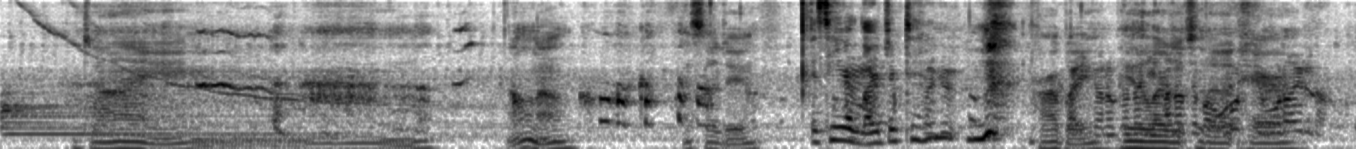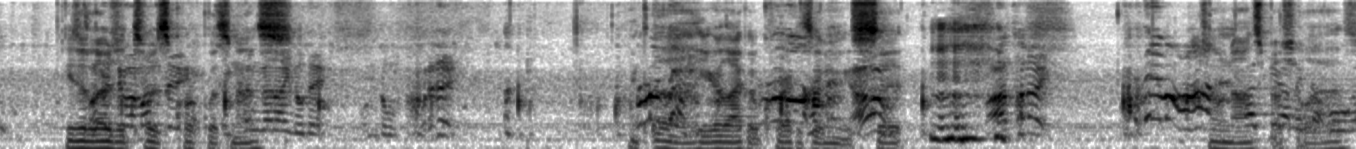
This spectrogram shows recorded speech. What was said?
dying. I don't know. Yes, I do. Is he allergic to him? Probably. He's allergic to the hair. He's allergic to his quirklessness uh, your lack of quirk is getting me sick. so non-specialized.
